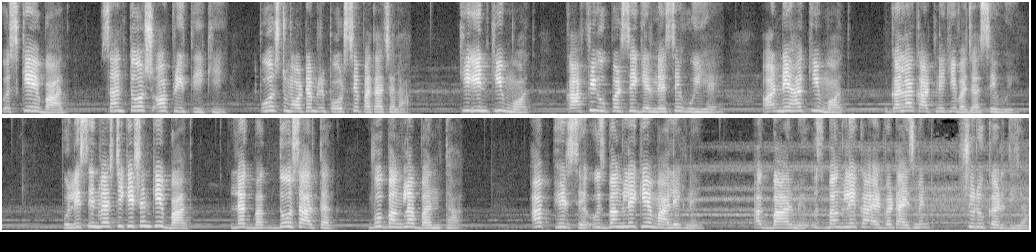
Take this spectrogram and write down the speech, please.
उसके बाद संतोष और प्रीति की पोस्टमार्टम रिपोर्ट से पता चला कि इनकी मौत काफ़ी ऊपर से गिरने से हुई है और नेहा की मौत गला काटने की वजह से हुई। पुलिस इन्वेस्टिगेशन के बाद लगभग दो साल तक वो बंगला बंद था अब फिर से उस बंगले के मालिक ने अखबार में उस बंगले का एडवर्टाइजमेंट शुरू कर दिया।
